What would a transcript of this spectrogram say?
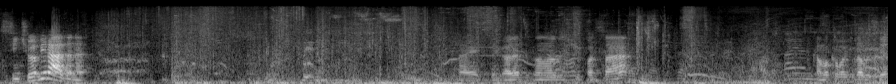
Sentiu a virada, né? Aí, agora tá na hora de passar. Calma que eu vou ajudar você.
